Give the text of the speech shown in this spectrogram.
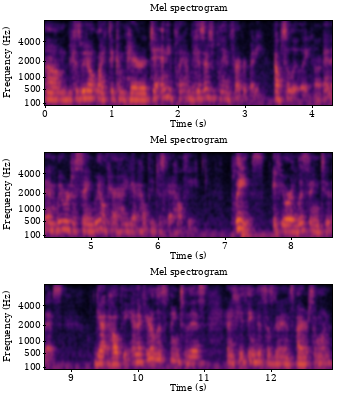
um, because we don't like to compare to any plan because there's a plan for everybody. Absolutely. Right. And, and we were just saying, we don't care how you get healthy, just get healthy. Please, if you are listening to this, get healthy. And if you're listening to this and if you think this is going to inspire someone,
